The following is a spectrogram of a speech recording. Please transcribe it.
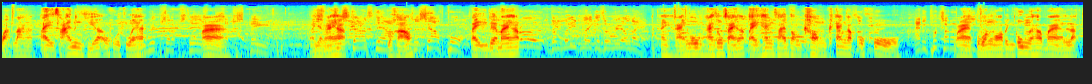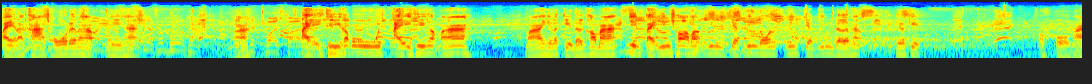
กวาดล่างเตะซ้ายหนึ่งทีครับโอ้โหสวยฮะ He whips it upstairs Ma. with such speed. มา ยังไงครับ Starts down บัวขาว to southpaw. เตะอีกได้ไหมครับ Throw, the lead leg is a real leg. ให้หายงงหายสงสัยครับเตะแข้งซ้ายสองเข่องแข้งครับโอ้โห And he puts on a มา knee ตัว guard. งอเป็นกุ้งนะครับมาละเตะราคาโชว์ด้วยนะครับนี่ฮะ Here from Buakaw. มาเตะอีกทีครับโอ้ยเตะอีกทีครับมามาฮิรากิเดินเข้ามา ยิงเตะยิงชอบครับยิงเจ็บยิงโดนยิงเจ็บยิงเดินครับฮิรากิโอ้โหมา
